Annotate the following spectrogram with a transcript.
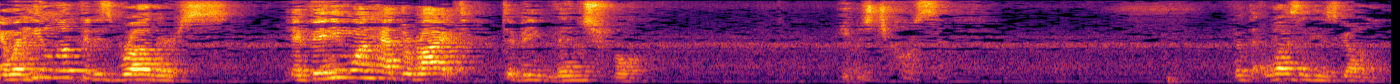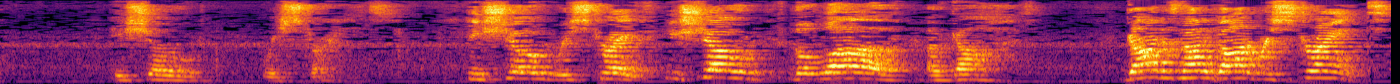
And when he looked at his brothers, if anyone had the right to be vengeful, it was Joseph. But that wasn't his goal. He showed restraint. He showed restraint. He showed the love of God. God is not a God of restraint.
